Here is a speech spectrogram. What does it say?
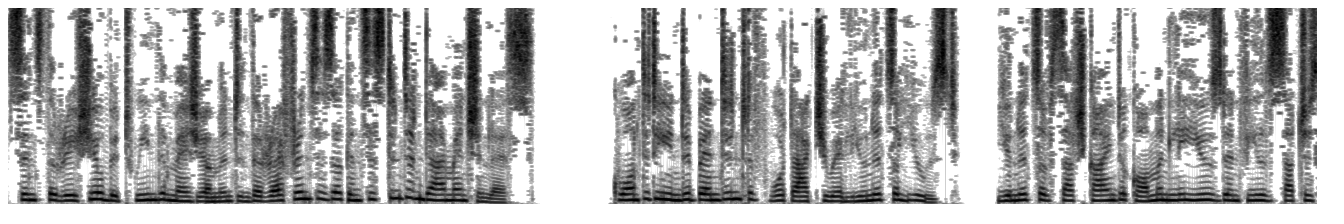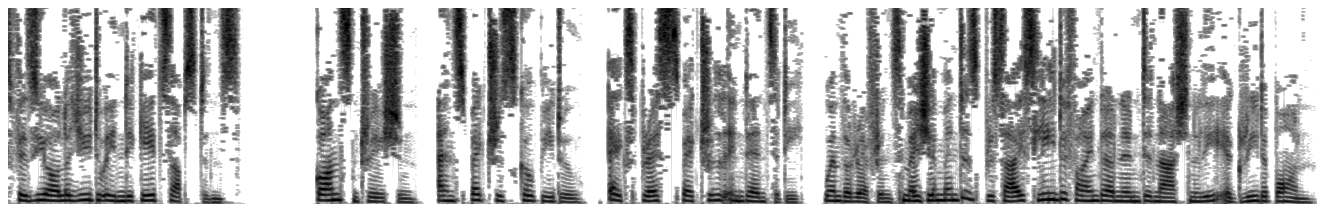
Since the ratio between the measurement and the references are consistent and dimensionless, quantity independent of what actual units are used. Units of such kind are commonly used in fields such as physiology to indicate substance, concentration, and spectroscopy to express spectral intensity. When the reference measurement is precisely defined and internationally agreed upon,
